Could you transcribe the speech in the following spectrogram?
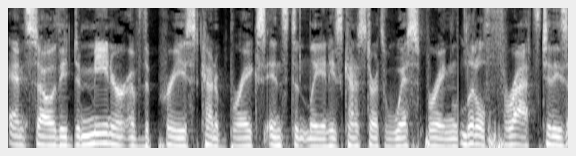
And so the demeanor of the priest kind of breaks instantly and he's kind of starts whispering little threats to these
